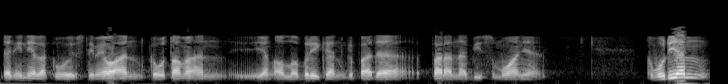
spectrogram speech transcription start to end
dan ini adalah keistimewaan, keutamaan yang Allah berikan kepada para nabi semuanya. Kemudian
